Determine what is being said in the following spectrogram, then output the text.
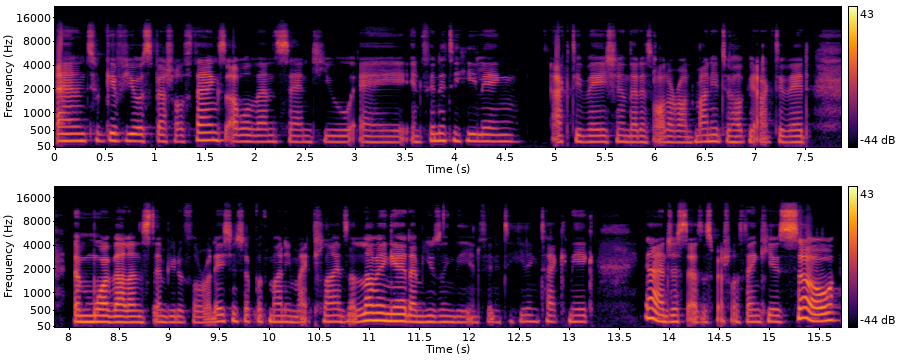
And to give you a special thanks, I will then send you a infinity healing activation that is all around money to help you activate a more balanced and beautiful relationship with money. My clients are loving it. I'm using the infinity healing technique. Yeah, and just as a special thank you. So,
